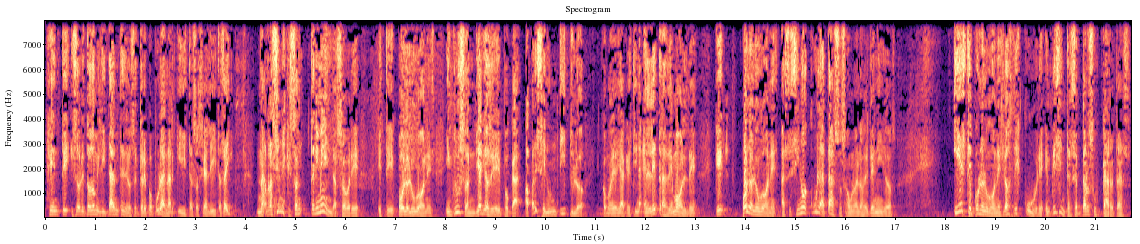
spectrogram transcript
gente y sobre todo militantes de los sectores populares, anarquistas, socialistas. Hay narraciones que son tremendas sobre este Polo Lugones, incluso en diarios de época aparece en un título, como diría Cristina, en letras de molde, que Polo Lugones asesinó a culatazos a uno de los detenidos, y este Polo Lugones los descubre, empieza a interceptar sus cartas,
